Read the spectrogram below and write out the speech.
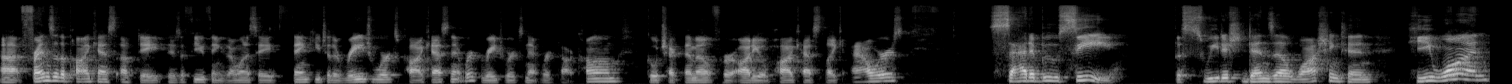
Uh, friends of the podcast update, there's a few things. I want to say thank you to the Rageworks Podcast Network, rageworksnetwork.com. Go check them out for audio podcasts like ours. Sadibou Sy, the Swedish Denzel Washington, he won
